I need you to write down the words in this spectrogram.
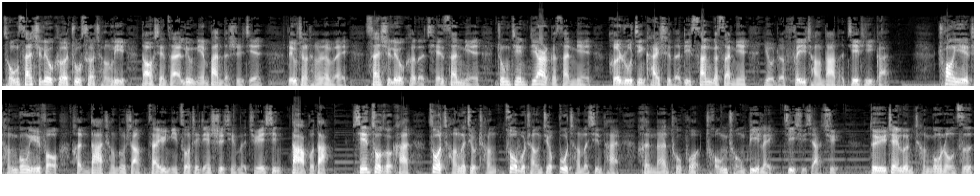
从三十六氪注册成立到现在六年半的时间，刘成成认为，三十六氪的前三年、中间第二个三年和如今开始的第三个三年有着非常大的阶梯感。创业成功与否，很大程度上在于你做这件事情的决心大不大。先做做看，做成了就成，做不成就不成的心态，很难突破重重壁垒，继续下去。对于这轮成功融资，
